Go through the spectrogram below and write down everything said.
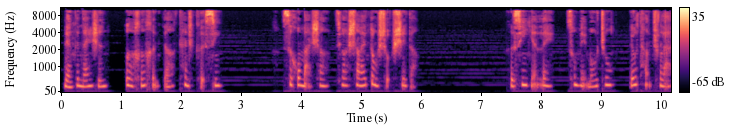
两个男人。恶狠狠的看着可心，似乎马上就要上来动手似的。可心眼泪从美眸中流淌出来，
